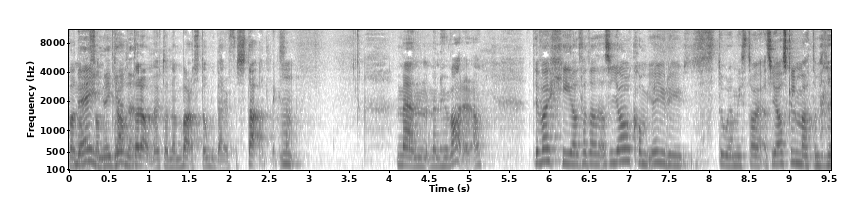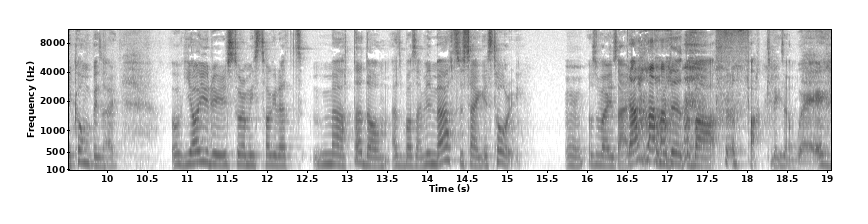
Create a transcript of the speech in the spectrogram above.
vad Nej, de som nej, pratade nej. om utan de bara stod där för stöd liksom. Men, men hur var det då? Det var helt fantastiskt. Alltså jag, kom, jag gjorde ju stora misstag. Alltså jag skulle möta mina kompisar. och jag gjorde ju det stora misstaget att möta dem, att bara såhär, vi möts vid Sergels torg. Och så var jag såhär, kommer dit och bara fuck liksom. Where?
